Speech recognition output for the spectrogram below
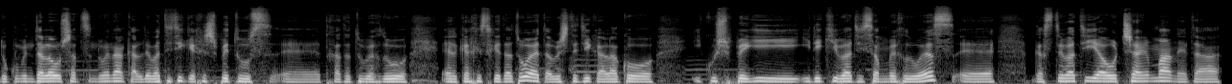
dokumentala osatzen duenak alde batetik errespetuz e, tratatu behar du elkarrizketatu eta bestetik alako ikuspegi ireki bat izan behar du ez. E, gazte bati hau eman eta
